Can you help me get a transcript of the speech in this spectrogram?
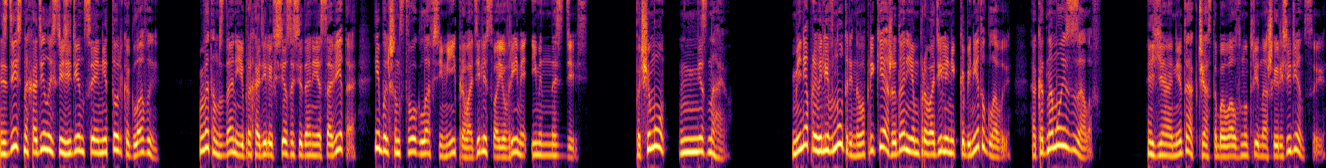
Здесь находилась резиденция не только главы, в этом здании проходили все заседания совета, и большинство глав семей проводили свое время именно здесь. Почему? Не знаю. Меня провели внутрь, но вопреки ожиданиям проводили не к кабинету главы, а к одному из залов. Я не так часто бывал внутри нашей резиденции,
